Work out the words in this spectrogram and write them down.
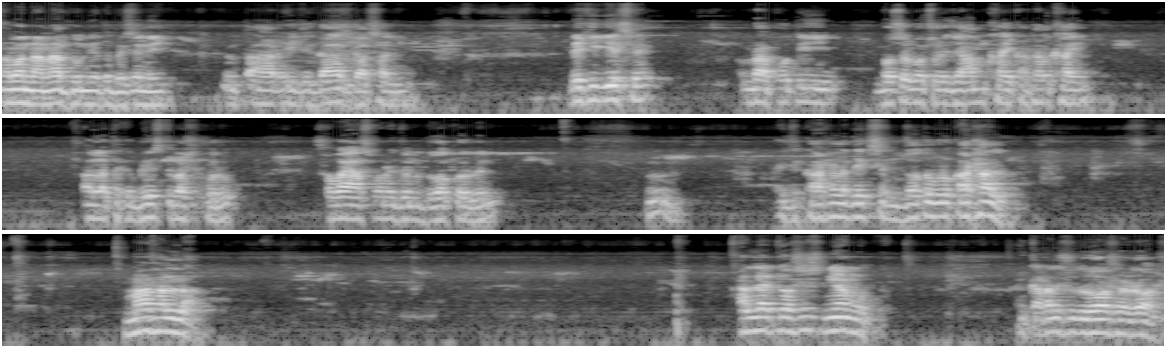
আমার নানা দুনিয়াতে বেঁচে নেই তার এই যে গাছ গাছালি দেখে গিয়েছে। আমরা প্রতি বছর বছরে যে আম খাই, কাঁঠাল খাই, আল্লাহ তাকে বেহেস্তে বাস করুক। সবাই আসমানের জন্য দোয়া করবেন। হুম। এই যে কাঁঠালটা দেখছেন, যত বড় কাঁঠাল মাশাল্লাহ আল্লাহর কি অশেষ নিয়ামত? কাঁঠালে শুধু রস আর রস।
